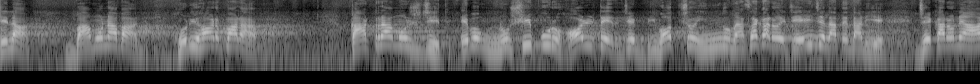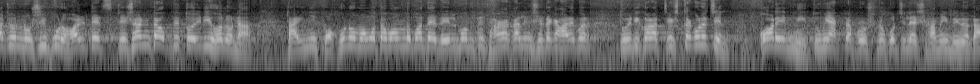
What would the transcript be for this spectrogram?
জেলা, বামনাবাদ হরিহরপাড়া কাটরা মসজিদ এবং নসিপুর হল্টের যে বিভৎস হিন্দু ম্যাসাকার হয়েছে এই জেলাতে দাঁড়িয়ে, যে কারণে আজও নসিপুর হল্টের স্টেশনটা অবধি তৈরি হলো না। তাই নিয়ে কখনো মমতা বন্দ্যোপাধ্যায় রেলমন্ত্রী থাকাকালীন সেটাকে আরেকবার তৈরি করার চেষ্টা করেছেন? করেননি। তুমি একটা প্রশ্ন করছিলে স্বামী বিবেকা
